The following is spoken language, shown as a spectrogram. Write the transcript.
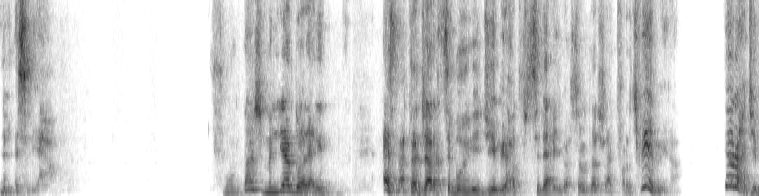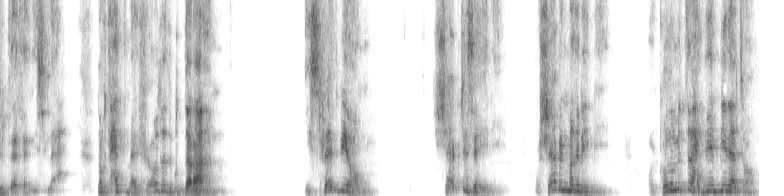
للأسلحة. 18 مليار دولار يعني اسمع تجارك تسبو يجيب يحط في السلاح يجيب يحصل راح تفرج فيه ولا يروح تجيب ثاني سلاح. دونك تحط مع الفعود هذوك الدراهم. يستفاد بهم الشعب الجزائري والشعب المغربي ويكونوا متحدين بيناتهم.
